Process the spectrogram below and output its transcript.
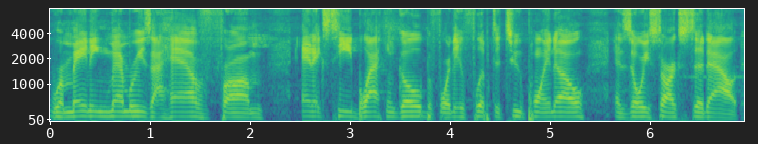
remaining memories I have from NXT Black and Gold before they flipped to 2.0 and Zoey Stark stood out.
